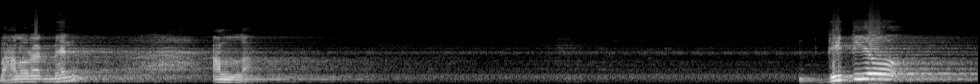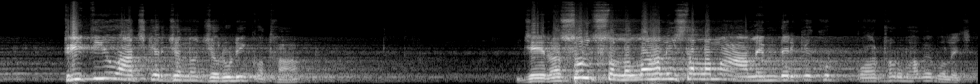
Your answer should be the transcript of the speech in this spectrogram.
ভালো রাখবেন আল্লাহ। দ্বিতীয়, তৃতীয় আজকের জন্য জরুরি কথা যে রসুল সাল্লাহ আলি সাল্লাম আলেমদেরকে খুব কঠোরভাবে বলেছেন।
